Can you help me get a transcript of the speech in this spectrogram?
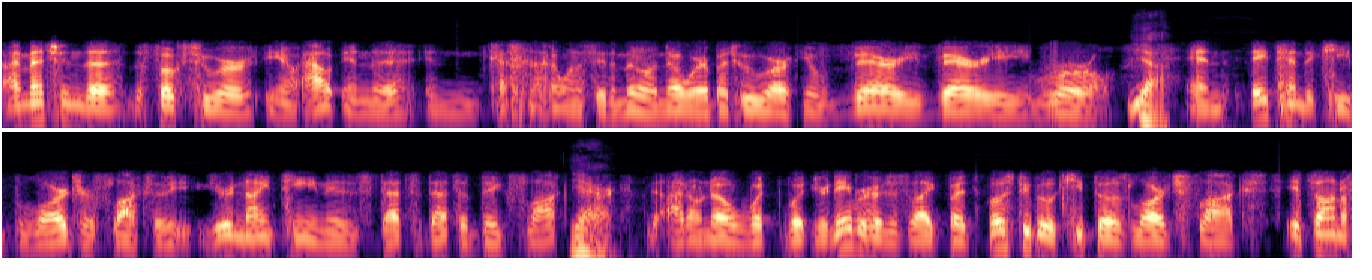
I mentioned the the folks who are you know out in the in I don't want to say the middle of nowhere, but who are you know very very rural. Yeah. And they tend to keep larger flocks. So your 19 is that's that's a big flock yeah. there. I don't know what what your neighborhood is like, but most people who keep those large flocks, it's on a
